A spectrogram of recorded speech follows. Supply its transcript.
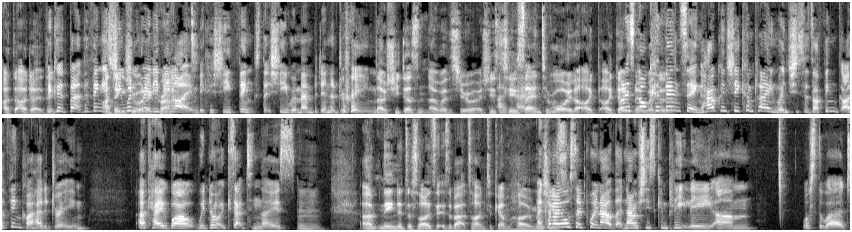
I, I don't think. Because, but the thing is, she wouldn't would've really be lying because she thinks that she remembered in a dream. no, she doesn't know whether she remembers. She's she's saying to Roy that I I don't but it's not whether. convincing. How can she complain when she says, "I think, I think I had a dream"? Okay, well, we're not accepting those. Um, Nina decides it is about time to come home. And can I also point out that now she's completely, um, what's the word,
